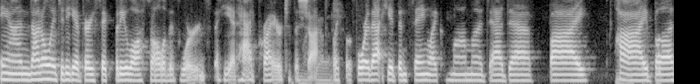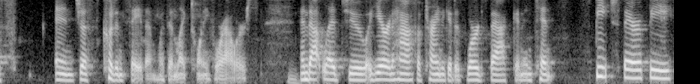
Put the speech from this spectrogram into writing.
And not only did he get very sick, but he lost all of his words that he had had prior to the oh shot. Gosh. Like before that, he had been saying like "mama," "dad," "dad," "bye," mm-hmm. "hi," "bus," and just couldn't say them within like 24 hours. Mm-hmm. And that led to a year and a half of trying to get his words back and intense speech therapy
